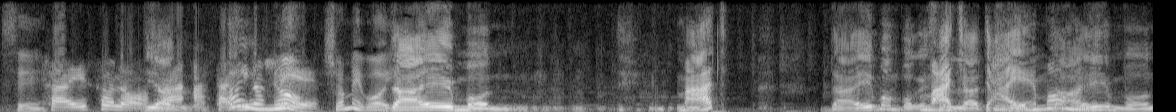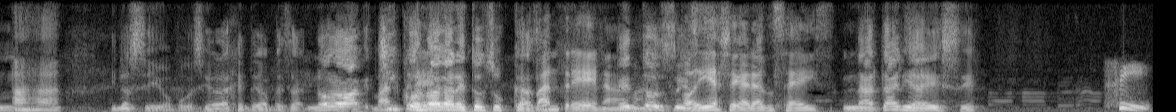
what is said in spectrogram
sí. Ya eso no. ya hasta ahí Ay, no, no, llegué. yo me voy. Daemon. Matt, Daemon porque es en latín. Daemon. Daemon. Ajá. Y no sigo, porque si no la gente va a pensar. No lo ha- chicos, tres. no hagan esto en sus casas. van tres nada más. Entonces, Podía llegar a un seis. Natalia S. Sí,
